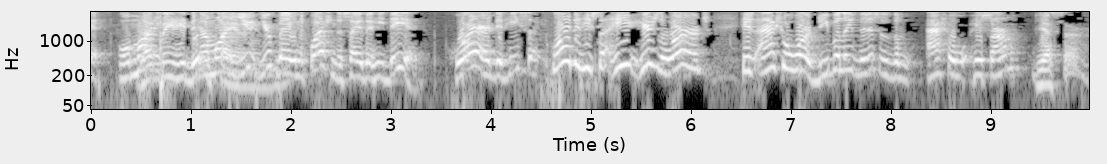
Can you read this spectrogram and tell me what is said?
It- well, Marty, mean he didn't now, Marty, anything. you, you're begging the question to say that he did. Where did he say? Where did he say? He, here's the words. His actual words. Do you believe that this is the actual his sermon? Yes, sir.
